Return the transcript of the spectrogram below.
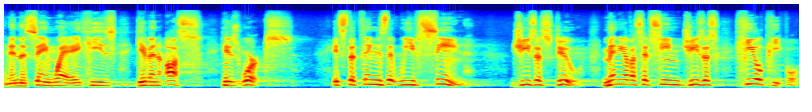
And in the same way, He's given us His works. It's the things that we've seen Jesus do. Many of us have seen Jesus heal people.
